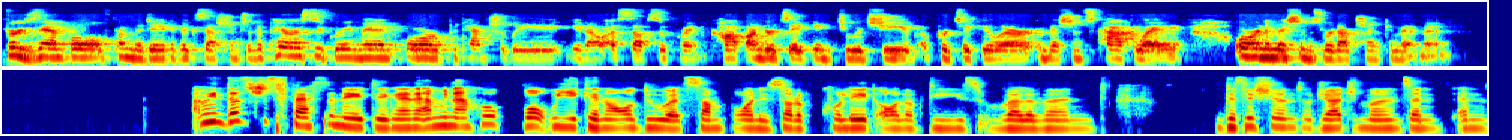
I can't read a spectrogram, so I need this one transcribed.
For example, from the date of accession to the Paris Agreement or potentially, you know, a subsequent COP undertaking to achieve a particular emissions pathway or an emissions reduction commitment. I mean, that's just fascinating. And I mean, I hope what we can all do at some point is sort of collate all of these relevant decisions or judgments and and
